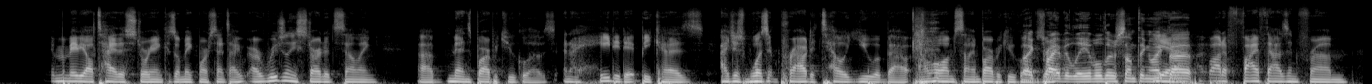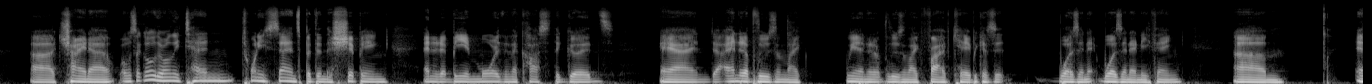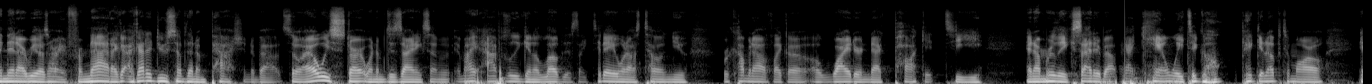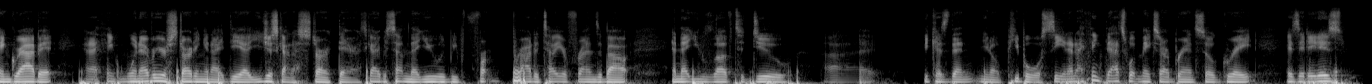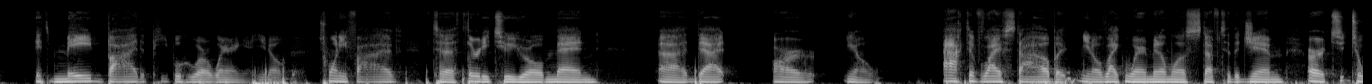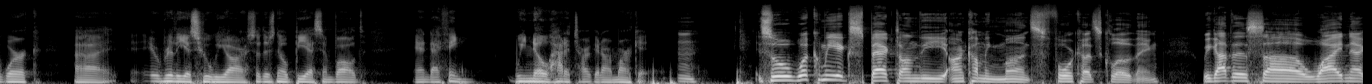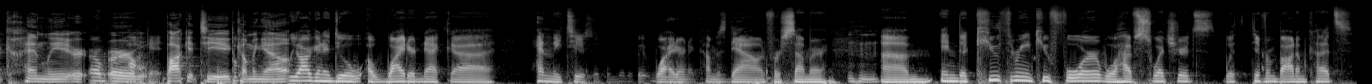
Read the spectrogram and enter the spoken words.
and maybe I'll tie this story in because it'll make more sense. I I originally started selling uh, men's barbecue gloves, and I hated it because I just wasn't proud to tell you about. Oh, I'm selling barbecue gloves. Like right? private labeled or something like yeah, that. I bought a 5,000 from uh, China. I was like, oh, they're only 10, 20 cents. But then the shipping ended up being more than the cost of the goods. And I ended up losing like, we ended up losing like 5k because it wasn't it wasn't anything. Um, and then I realized, all right, from that, I, I got to do something I'm passionate about. So I always start when I'm designing something. Am I absolutely going to love this? Like today, when I was telling you, we're coming out with like a, a wider neck pocket tee, and I'm really excited about. It. I can't wait to go pick it up tomorrow and grab it. And I think whenever you're starting an idea, you just got to start there. It's got to be something that you would be fr- proud to tell your friends about and that you love to do. Uh, because then you know people will see it. and i think that's what makes our brand so great is that it is it's made by the people who are wearing it you know 25 to 32 year old men uh, that are you know active lifestyle but you know like wearing minimalist stuff to the gym or to, to work uh, it really is who we are. So there's no bs involved. And i think we know how to target our market. So, what can we expect on the oncoming months for Cuts Clothing? We got this uh, wide neck Henley or, Or or pocket. pocket tee coming out. we are going to do a, a wider neck uh, Henley too, so it's a little bit wider and it comes down for summer. Mm-hmm. Um, in the Q3 and Q4, we'll have sweatshirts with different bottom cuts,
